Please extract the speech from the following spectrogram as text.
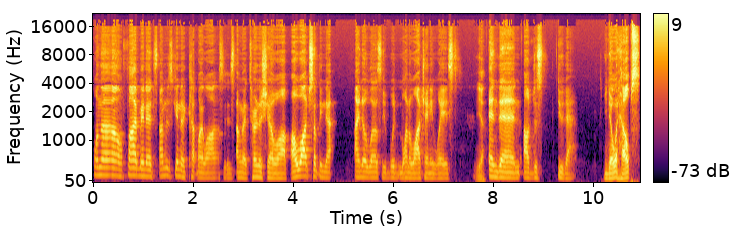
well no five minutes i'm just gonna cut my losses i'm gonna turn the show off i'll watch something that i know leslie wouldn't want to watch anyways Yeah. and then i'll just do that You know what helps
